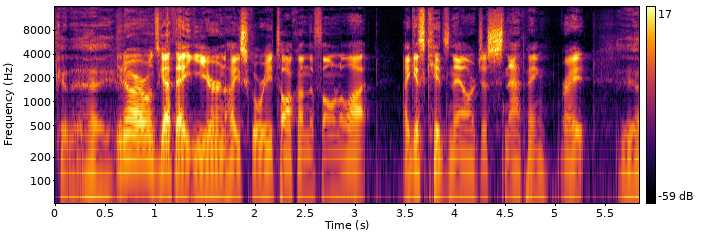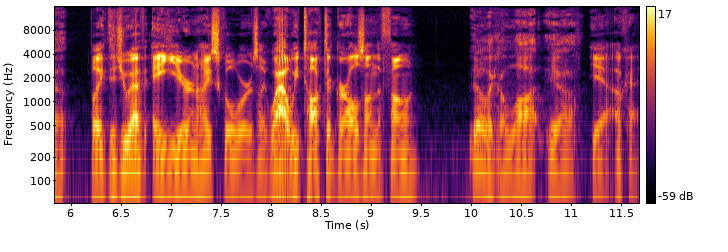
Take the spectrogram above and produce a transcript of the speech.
Fucking a. you know, everyone's got that year in high school where you talk on the phone a lot. I guess kids now are just snapping, right? Yeah, But like, did you have a year in high school where it's like, wow, we talked to girls on the phone? yeah, like a lot. Yeah, Yeah, okay.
